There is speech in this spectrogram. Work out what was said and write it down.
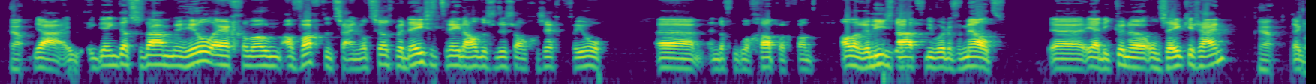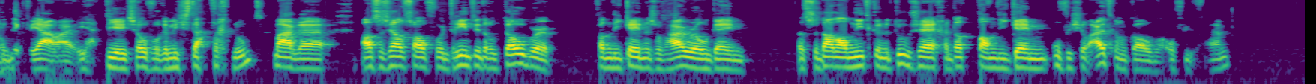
ja, ja ik, ik, denk dat ze daar heel erg gewoon afwachtend zijn. Want zelfs bij deze trailer hadden ze dus al gezegd van, joh, uh, en dat vond ik wel grappig, van alle release data die worden vermeld, uh, ja, die kunnen onzeker zijn. Ja, dat ik denk van, ja, maar ja, die heeft zoveel release data genoemd. Maar uh, als ze zelfs al voor 23 oktober van die Cadence of Hyrule game dat ze dan al niet kunnen toezeggen dat dan die game officieel uit kan komen. Of,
